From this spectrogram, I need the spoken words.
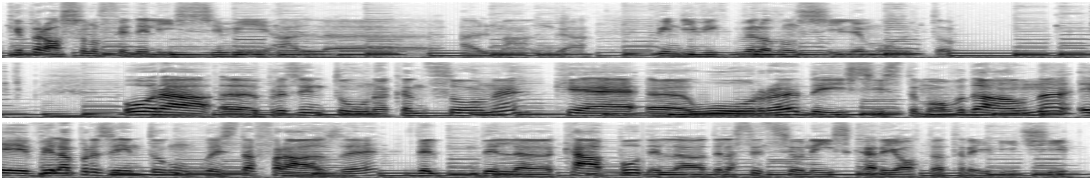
che però sono fedelissimi al, al manga, quindi vi- ve lo consiglio molto. Ora eh, presento una canzone che è eh, War dei System of Down e ve la presento con questa frase del, del capo della, della sezione Iscariota 13.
